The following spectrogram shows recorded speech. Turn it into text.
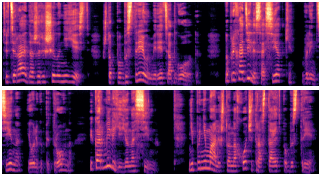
Тетя Рая даже решила не есть, чтобы побыстрее умереть от голода. Но приходили соседки, Валентина и Ольга Петровна, и кормили ее насильно. Не понимали, что она хочет растаять побыстрее.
